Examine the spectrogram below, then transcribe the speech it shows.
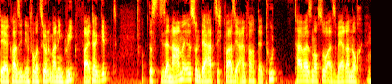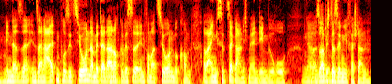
der quasi die Informationen immer an den Greek weitergibt, ob das dieser Name ist und der hat sich quasi einfach, der tut teilweise noch so, als wäre er noch in, der, in seiner alten Position, damit er da noch gewisse Informationen bekommt. Aber eigentlich sitzt er gar nicht mehr in dem Büro. Ja, so habe ich das irgendwie verstanden.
